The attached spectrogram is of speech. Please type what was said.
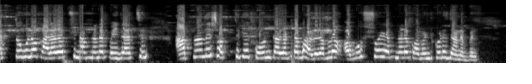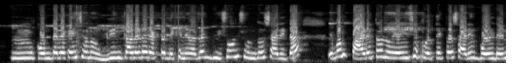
এতগুলো কালার অপশন আপনারা পেয়ে যাচ্ছেন। আপনাদের সব থেকে কোন কালারটা ভালো লাগল অবশ্যই আপনারা কমেন্ট করে জানাবেন। কোনটা দেখাই? চলুন গ্রিন কালারের একটা দেখে নেওয়া যাক। ভীষণ সুন্দর শাড়িটা এবং পাড়ে তো রয়েছে প্রত্যেকটা শাড়ির গোল্ডেন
